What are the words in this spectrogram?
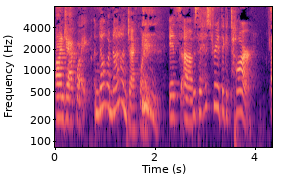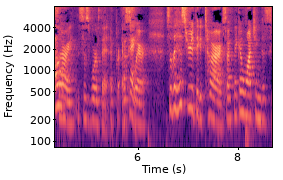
On Jack White. No, not on Jack White. it's um, it was the history of the guitar. Oh. Sorry, this is worth it. I, pr- I Okay. swear. So the history of the guitar. So I think I'm watching this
